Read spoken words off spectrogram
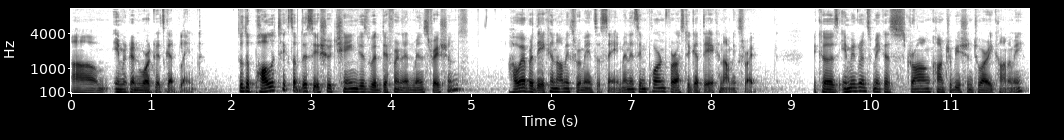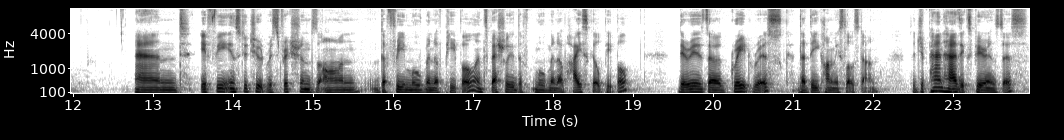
um, immigrant workers get blamed. So the politics of this issue changes with different administrations. However, the economics remains the same, and it's important for us to get the economics right because immigrants make a strong contribution to our economy. And if we institute restrictions on the free movement of people, and especially the movement of high-skilled people, there is a great risk that the economy slows down. So Japan has experienced this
